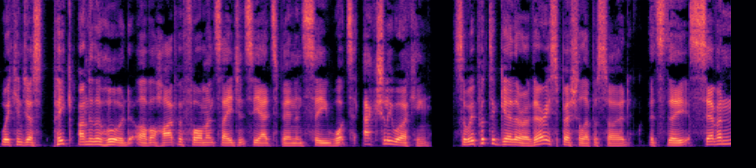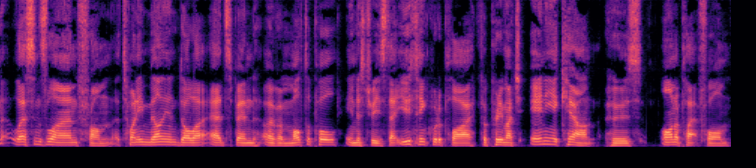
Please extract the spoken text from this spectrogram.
we can just peek under the hood of a high performance agency ad spend and see what's actually working. So we put together a very special episode. It's the seven lessons learned from a $20 million ad spend over multiple industries that you think would apply for pretty much any account who's on a platform.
